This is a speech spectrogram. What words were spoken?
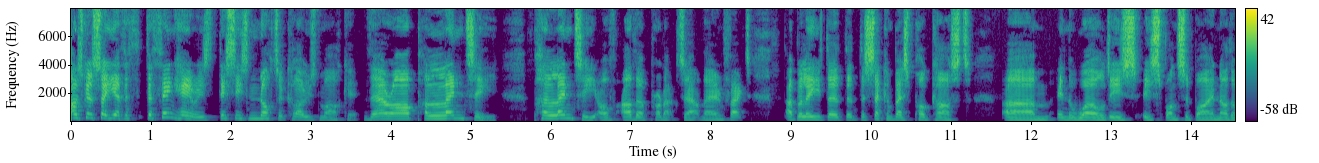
I was going to say, yeah, the, the thing here is this is not a closed market. There are plenty, plenty of other products out there. In fact, I believe that the, the second best podcast um, in the world is is sponsored by another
